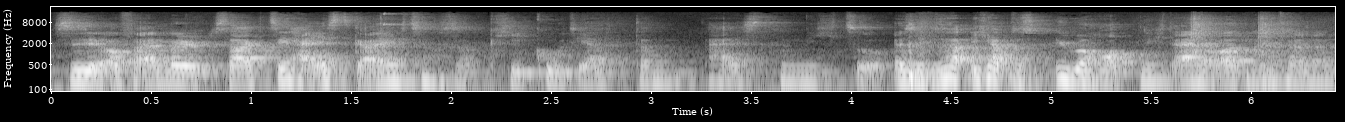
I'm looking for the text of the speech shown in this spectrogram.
sie auf einmal sagt, sie heißt gar nicht so. Ich so, okay, gut, ja, dann heißt sie nicht so. Also das, ich habe das überhaupt nicht einordnen können.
